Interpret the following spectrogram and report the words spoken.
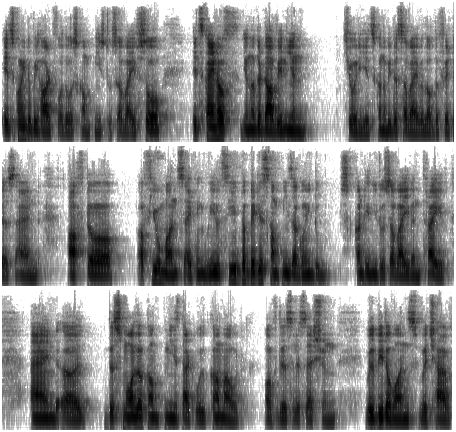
It's going to be hard for those companies to survive. So it's kind of, you know, the Darwinian theory. It's going to be the survival of the fittest. And after a few months, I think we'll see the biggest companies are going to continue to survive and thrive and uh, the smaller companies that will come out of this recession will be the ones which have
